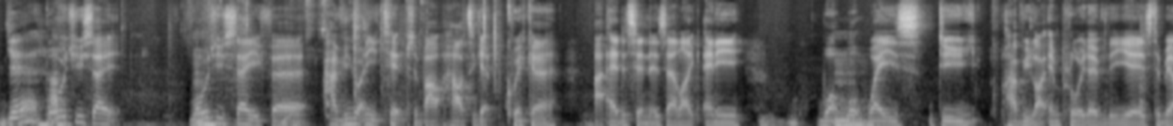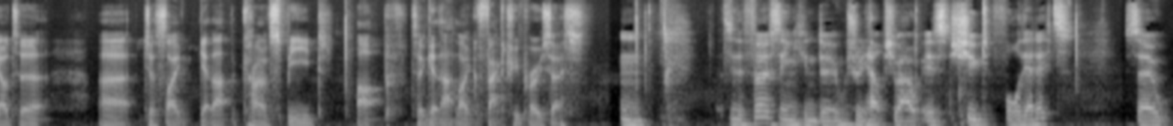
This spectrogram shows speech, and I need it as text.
Yeah. What would you say? What would you say for? Have you got any tips about how to get quicker at editing? Is there like any? What what ways do you have you like employed over the years to be able to uh, just like get that kind of speed up to get that like factory process? So the first thing you can do, which really helps you out, is shoot for the edit. So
